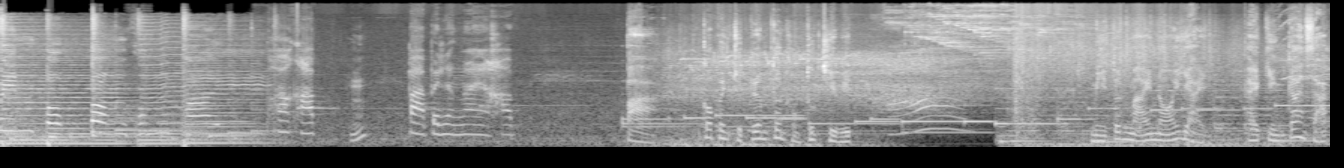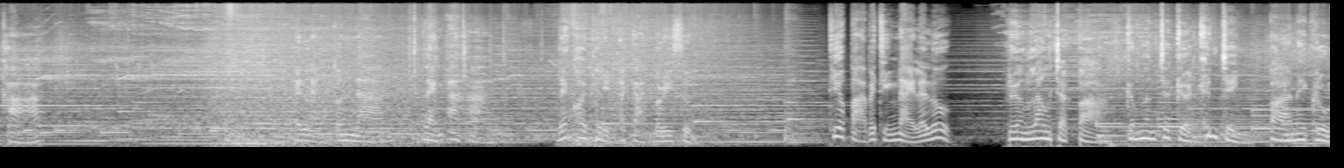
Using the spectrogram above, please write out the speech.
มินปกป้องคุ้มภัยพ่อครับ หืม ป่าเป็นยังไงอะครับ ป่าก็เป็นจุดเริ่มต้นของทุกชีวิต มีต้นไม้น้อยใหญ่แผ่กิ่งก้านสาขา เป็นแหล่งต้นน้ำแหล่งอาหาร และคอยผลิตอากาศบริสุทธิ์ เที่ยวป่าไปถึงไหนแล้วลูก เรื่องเล่าจากป่ากำลังจะเกิดขึ้นจริง ป่าในกรุง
